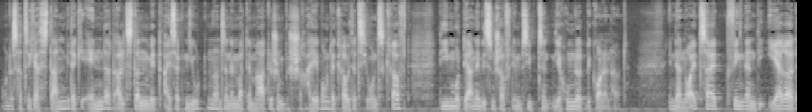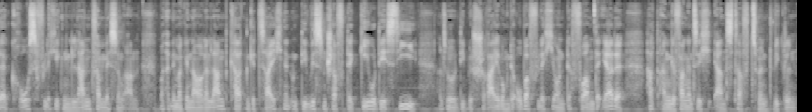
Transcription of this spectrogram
und es hat sich erst dann wieder geändert, als dann mit Isaac Newton und seiner mathematischen Beschreibung der Gravitationskraft die moderne Wissenschaft im 17. Jahrhundert begonnen hat. In der Neuzeit fing dann die Ära der großflächigen Landvermessung an. Man hat immer genauere Landkarten gezeichnet und die Wissenschaft der Geodäsie, also die Beschreibung der Oberfläche und der Form der Erde, hat angefangen sich ernsthaft zu entwickeln.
